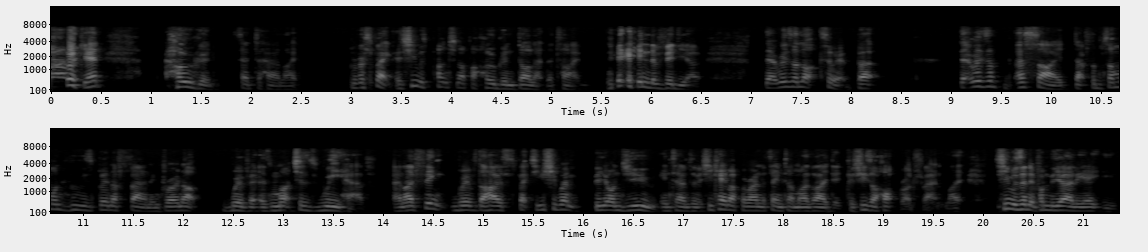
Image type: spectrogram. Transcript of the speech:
again?" Hogan said to her like, respect. And she was punching up a Hogan doll at the time in the video. There is a lot to it, but there is a, a side that from someone who's been a fan and grown up with it as much as we have. And I think with the highest respect to you, she went beyond you in terms of it. She came up around the same time as I did because she's a hot rod fan. Like she was in it from the early 80s,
